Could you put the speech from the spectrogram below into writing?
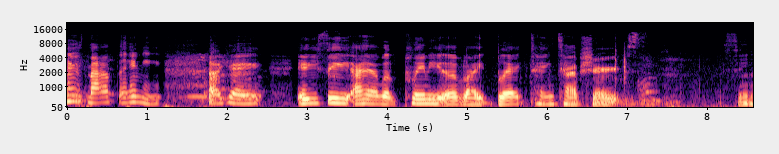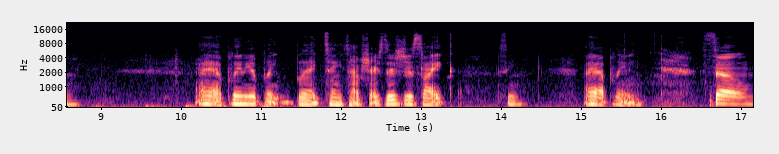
it's not funny. Okay, and you see, I have a plenty of like black tank top shirts. See, I have plenty of black black tank top shirts. There's just like, see, I have plenty. So,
